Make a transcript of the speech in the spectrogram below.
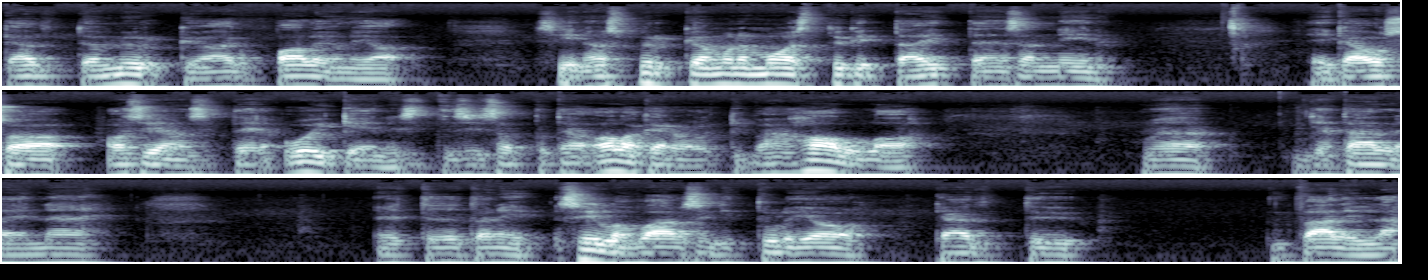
käytettyä myrkkyä aika paljon. Ja siinä jos myrkkyä monen muista tykittää itteensä, niin eikä osaa asiansa tehdä oikein, niin sitten se saattaa tehdä alakerrallekin vähän hallaa. Ja, ja tälleen näin. Että tota, niin, silloin varsinkin tuli jo käytetty välillä,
